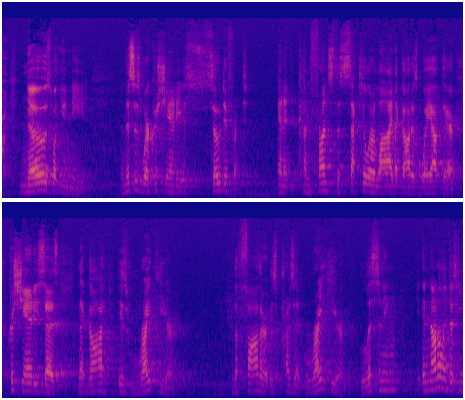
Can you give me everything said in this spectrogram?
knows what you need. And this is where Christianity is so different. And it confronts the secular lie that God is way out there. Christianity says that God is right here. The Father is present right here, listening and not only does he,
